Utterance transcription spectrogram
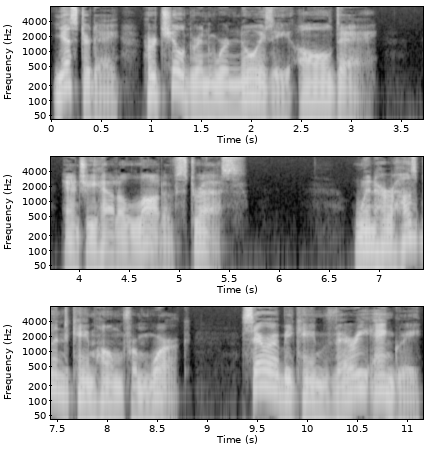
Yesterday, her children were noisy all day, and she had a lot of stress. When her husband came home from work, Sarah became very angry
